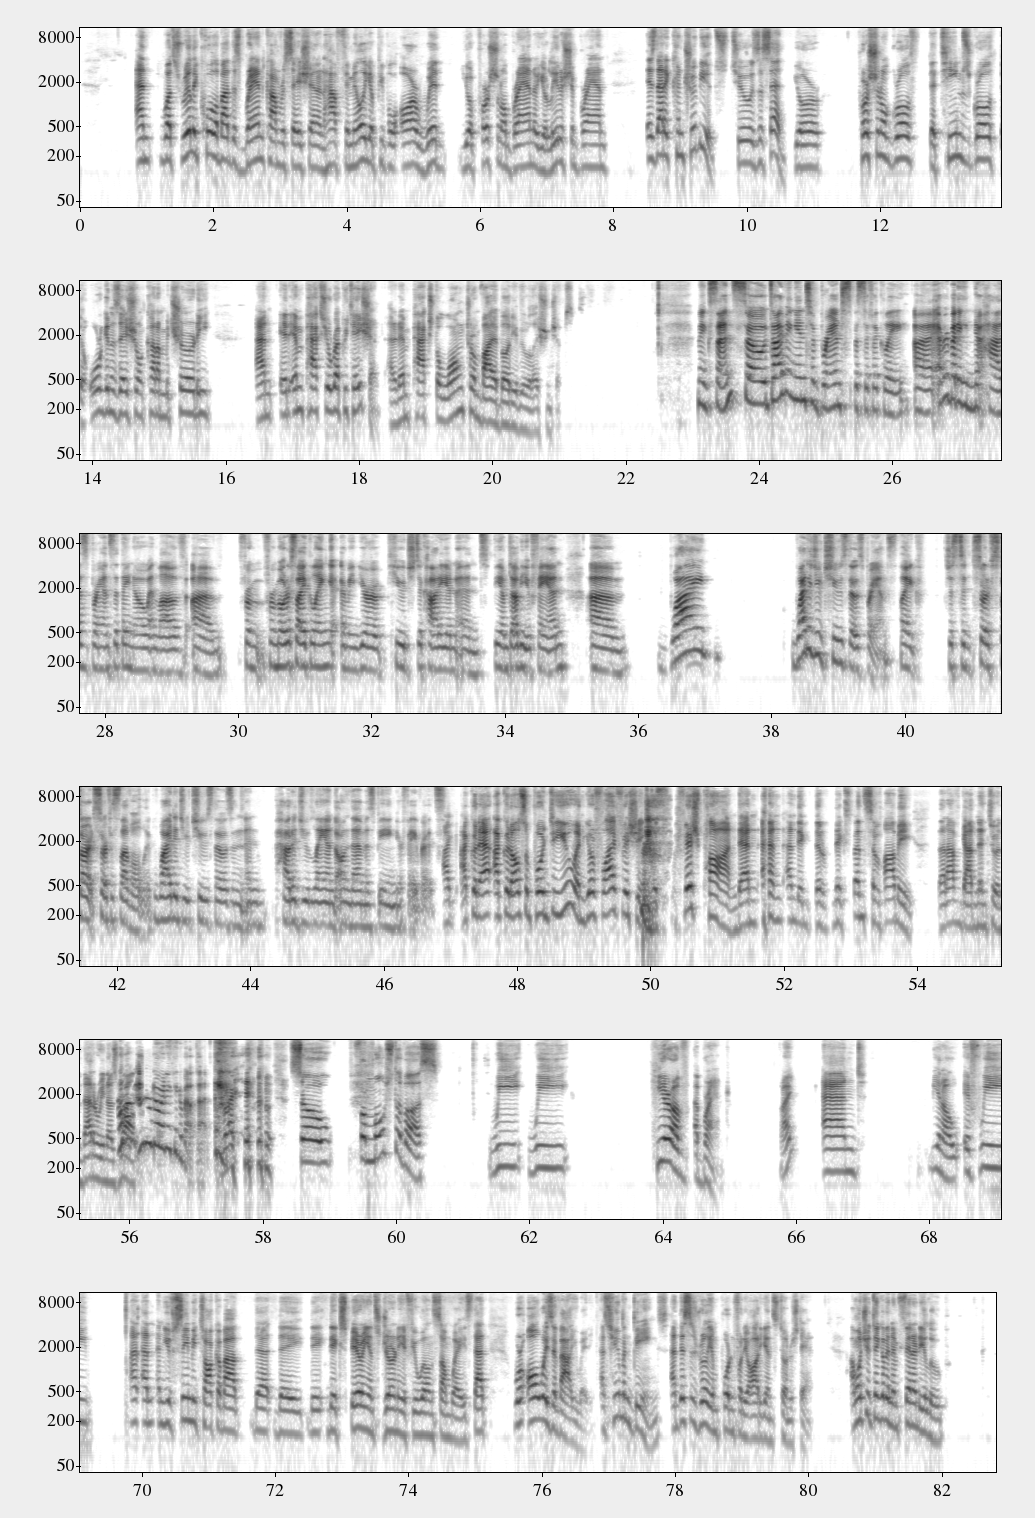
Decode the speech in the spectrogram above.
And what's really cool about this brand conversation and how familiar people are with your personal brand or your leadership brand is that it contributes to, as I said, your personal growth, the team's growth, the organizational kind of maturity, and it impacts your reputation and it impacts the long term viability of your relationships. Makes sense. So, diving into brand specifically, uh, everybody has brands that they know and love. Um, from from motorcycling, I mean, you're a huge Ducati and, and BMW fan. Um, why why did you choose those brands? Like just to sort of start surface level, like why did you choose those and, and how did you land on them as being your favorites? I, I could I could also point to you and your fly fishing with Fishpond and and and the, the, the, expensive hobby that I've gotten into in that arena as well. I don't, I don't know anything about that. right. so for most of us, we we hear of a brand, right? And you know, if we and, and, and you've seen me talk about the, the the the experience journey, if you will, in some ways that we're always evaluating as human beings, and this is really important for the audience to understand. I want you to think of an infinity loop,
